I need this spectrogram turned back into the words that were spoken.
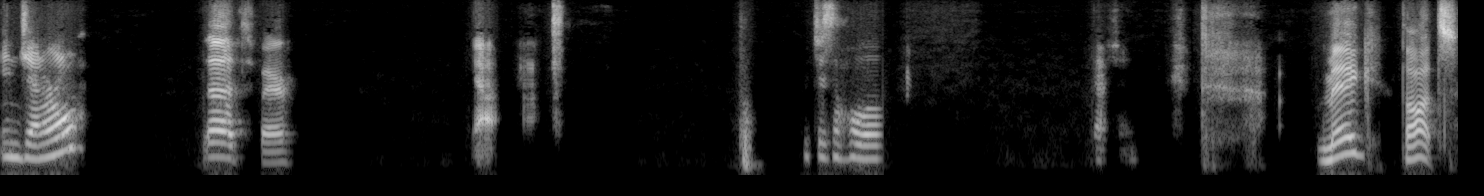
in general. That's fair. Yeah. Which is a whole discussion. Meg, thoughts?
